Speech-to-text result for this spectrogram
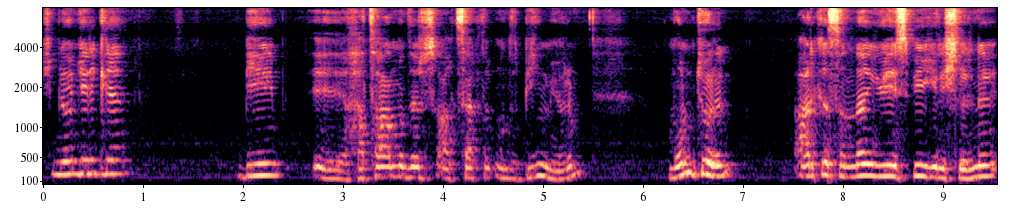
Şimdi öncelikle bir e, hata mıdır, aksaklık mıdır bilmiyorum. Monitörün arkasında USB girişlerini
